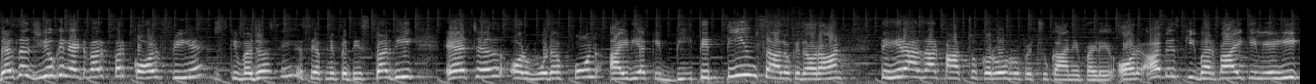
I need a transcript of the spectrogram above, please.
दरअसल जियो के नेटवर्क पर कॉल फ्री है, जिसकी वजह से इसे अपने प्रतिस्पर्धी एयरटेल और वोडाफोन आइडिया के बीते तीन सालों के दौरान तेरह हज़ार पाँच सौ करोड़ रुपए चुकाने पड़े और अब इसकी भरपाई के लिए ही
